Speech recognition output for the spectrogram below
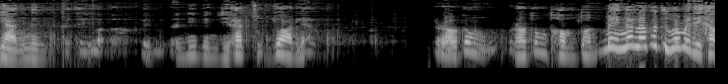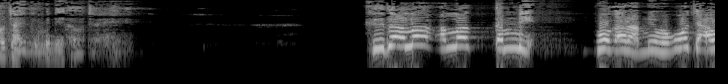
อย่างหนึ่งก็ถือว่าอันนี้เป็นจิฮัดสุดยอดแล้ว เราต้องเราต้องทอมตน ไม่งั้นเราก็ถือว่าไม่ได้เข้าใจไม่ได้เข้าใจ คือถ้าอัลลอฮ์อัลลอฮ์ตำหนิพวกอาหรับเนี่ยบอกว่าจะเอา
